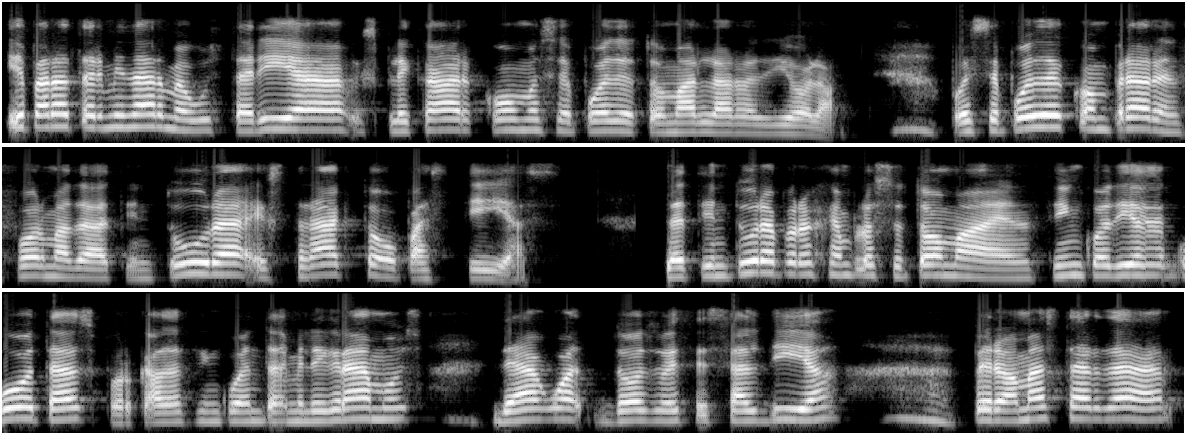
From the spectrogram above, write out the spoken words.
Y para terminar, me gustaría explicar cómo se puede tomar la radiola. Pues se puede comprar en forma de tintura, extracto o pastillas. La tintura, por ejemplo, se toma en 5 o 10 gotas por cada 50 miligramos de agua dos veces al día, pero a más tardar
